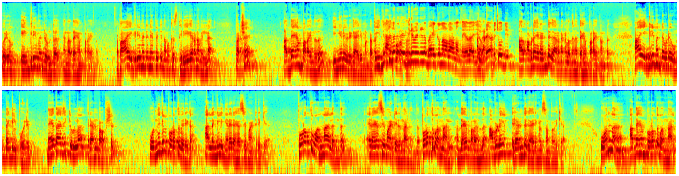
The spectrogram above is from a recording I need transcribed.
ഒരു എഗ്രിമെന്റ് ഉണ്ട് എന്ന് അദ്ദേഹം പറയുന്നു. അപ്പോൾ ആ എഗ്രിമെന്റിനെ പറ്റി നമുക്ക് സ്ഥിരീകരണമില്ല. പക്ഷേ അദ്ദേഹം പറയുന്നത് ഇങ്ങനെ ഒരു കാര്യമുണ്ട്. അപ്പോൾ എഗ്രിമെന്റിനെ ഭയക്കുന്ന ആളാണോ നേതാജി? അല്ല. അവിടെയാണ് ചോദ്യം. അവിടെ രണ്ട് കാരണങ്ങൾ അതിന് അദ്ദേഹം പറയുന്നുണ്ട്. ആ എഗ്രിമെന്റ് അവിടെ ഉണ്ടെങ്കിൽ പോലും നേതാജിക്കുള്ള രണ്ട് ഓപ്ഷൻ ഒന്നുകിൽ പുറത്ത് വരിക അല്ലെങ്കിൽ ഇങ്ങനെ രഹസ്യമായിട്ടിരിക്കുക. പുറത്ത് വന്നാൽ എന്ത്? രഹസ്യമായിട്ടിരുന്നാൽ എന്ത് പുറത്ത് വന്നാൽ അദ്ദേഹം പറയുന്നത് അവിടെയും രണ്ട് കാര്യങ്ങൾ സംഭവിക്കാം. ഒന്ന് അദ്ദേഹം പുറത്ത് വന്നാൽ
